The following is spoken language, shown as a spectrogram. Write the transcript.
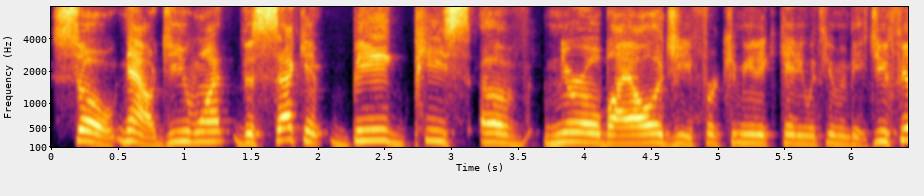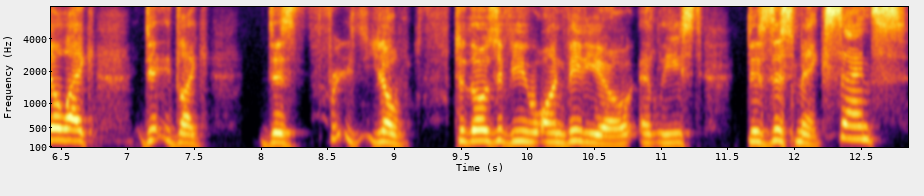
So now, do you want the second big piece of neurobiology for communicating with human beings? Do you feel like, like, does you know to those of you on video at least does this make sense?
